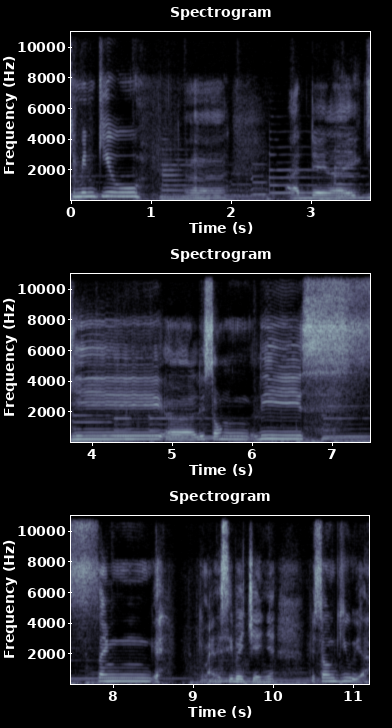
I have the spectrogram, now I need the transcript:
Kim Min Kyu uh, ada lagi uh, Lee Song Lee Seng eh gimana sih bacanya? Lee Song Kyu ya.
